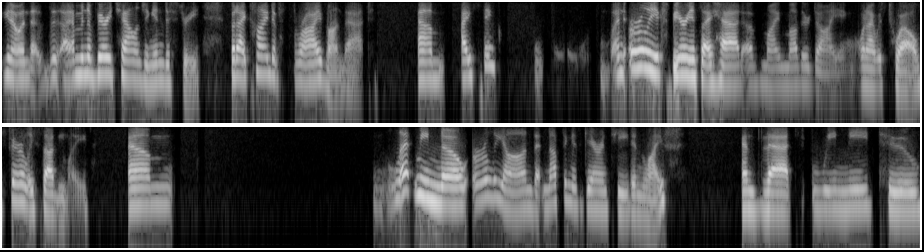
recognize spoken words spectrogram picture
you know, and the, the, I'm in a very challenging industry, but I kind of thrive on that. Um, I think an early experience I had of my mother dying when I was 12, fairly suddenly. Um, let me know early on that nothing is guaranteed in life and that we need to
